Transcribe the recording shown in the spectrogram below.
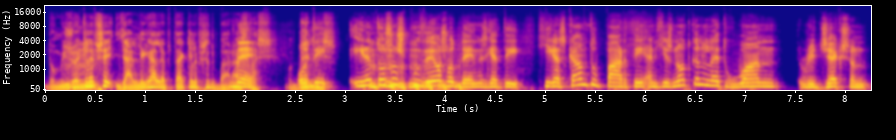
Νομίζω έκλεψε για λίγα λεπτά έκλεψε την ναι, παράσταση. ο ότι Ντένις. είναι τόσο σπουδαίος ο Ντένις γιατί he has come to party and he's not gonna let one rejection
